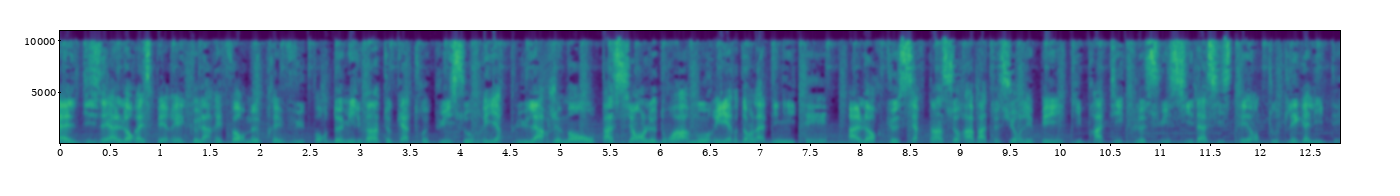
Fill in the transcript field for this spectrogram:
Elle disait alors espérer que la réforme prévue pour 2024 puisse ouvrir plus largement aux patients le droit à mourir dans la dignité, alors que certains se rabattent sur les pays qui pratiquent le suicide assisté en toute légalité.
